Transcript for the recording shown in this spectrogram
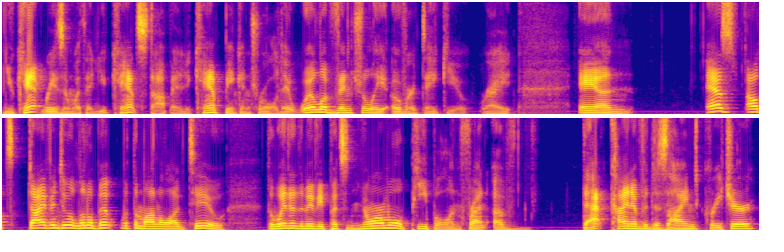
you can't reason with it you can't stop it it can't be controlled it will eventually overtake you right and as I'll dive into a little bit with the monologue too, the way that the movie puts normal people in front of that kind of a designed creature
